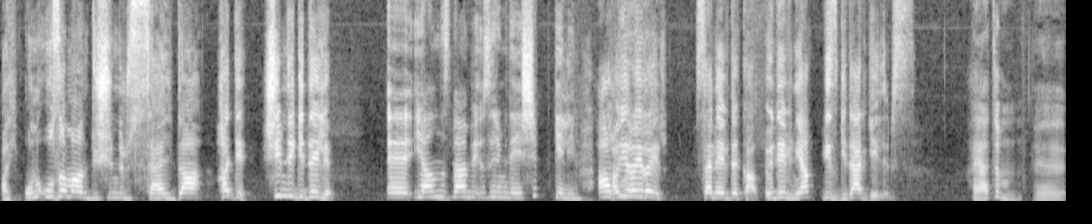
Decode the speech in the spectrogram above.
Ay onu o zaman düşünürüz Selda. Hadi şimdi gidelim. Ee, yalnız ben bir üzerimi değişip geleyim. Aa, hayır dur, hayır hayır. Sen evde kal. Ödevini yap biz gider geliriz. Hayatım e,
